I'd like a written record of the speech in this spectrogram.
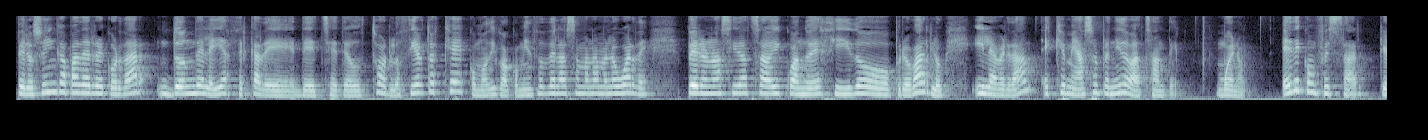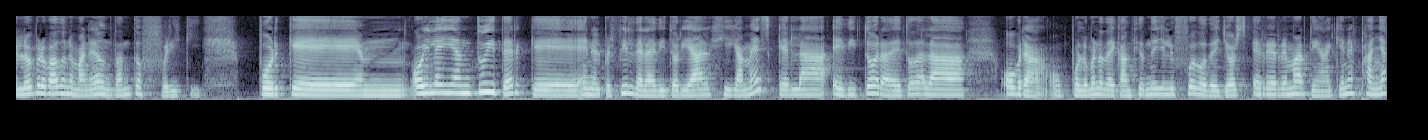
pero soy incapaz de recordar dónde leí acerca de, de, este traductor. Lo cierto es que, como digo, a comienzos de la semana me lo guardé, pero no ha sido hasta hoy cuando he decidido probarlo. Y la verdad es que me ha sorprendido bastante. Bueno, he de confesar que lo he probado de una manera un tanto friki, porque mm, hoy leía en Twitter que en el perfil de la editorial Gigamesh, que es la editora de toda la obra, o por lo menos de Canción de Hielo y Fuego de George R.R. R. Martin aquí en España,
